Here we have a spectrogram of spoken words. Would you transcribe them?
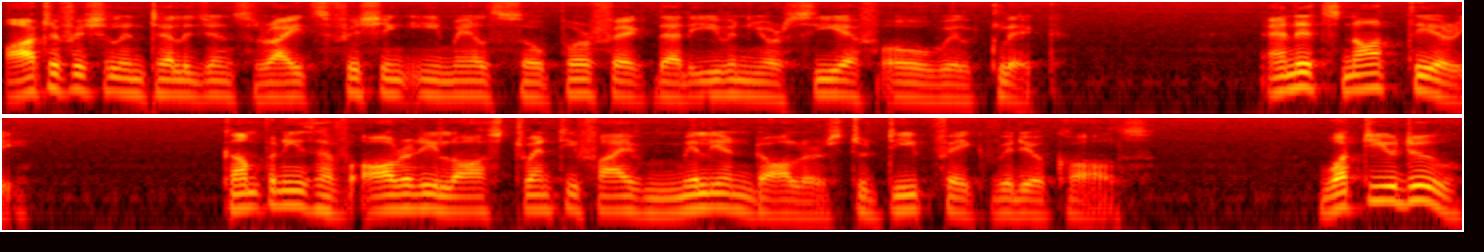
Artificial intelligence writes phishing emails so perfect that even your CFO will click. And it's not theory. Companies have already lost $25 million to deepfake video calls. What do you do?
